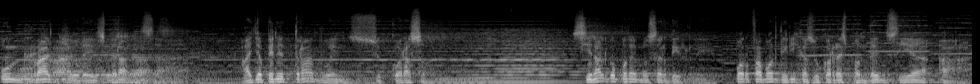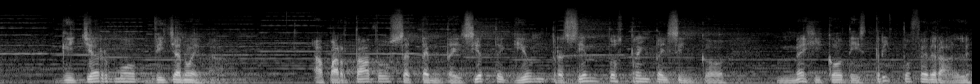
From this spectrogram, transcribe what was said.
un rayo de esperanza, haya penetrado en su corazón. Si en algo podemos servirle, por favor dirija su correspondencia a Guillermo Villanueva, apartado 77-335, México, Distrito Federal,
